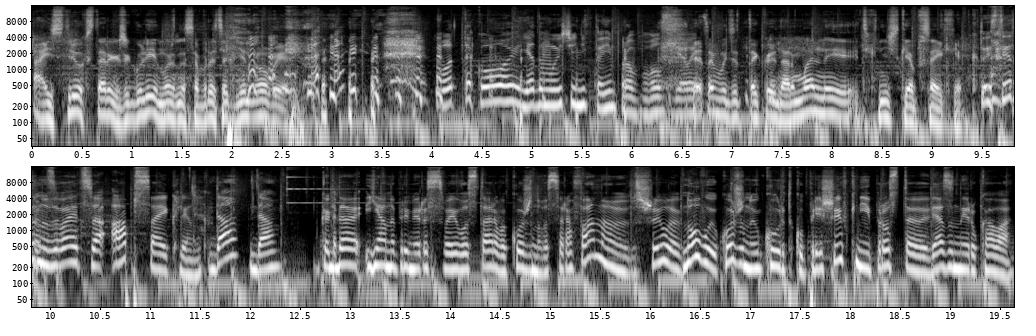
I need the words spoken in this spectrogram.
А из трех старых «Жигулей» можно собрать одни новые. Вот такого, я думаю, еще никто не пробовал сделать. Это будет такой нормальный технический upcycling. То есть это называется upcycling. Да, да. Когда я, например, из своего старого кожаного сарафана сшила новую кожаную куртку, пришив к ней просто вязаные рукава.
